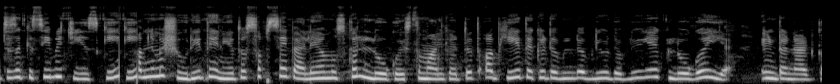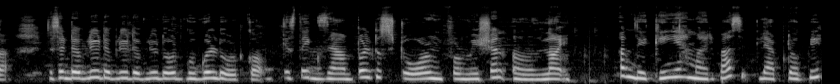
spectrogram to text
जैसे किसी भी चीज़ की, की हमने मशहूरी देनी है तो सबसे पहले हम उसका लोगो इस्तेमाल करते हैं। तो अब ये देखें डब्ल्यू डब्ल्यू डब्ल्यू ये एक लोगो ही है इंटरनेट का। जैसे W W W dot Google dot com is the example to store information online अब देखें ये हमारे पास लैपटॉप की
